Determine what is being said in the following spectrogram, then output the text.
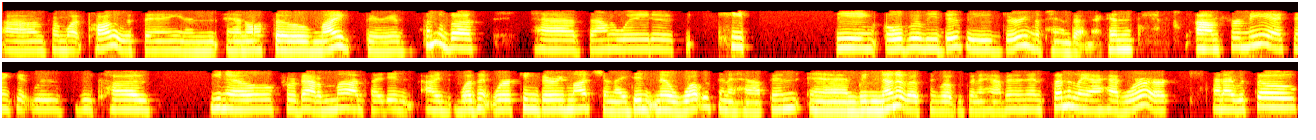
um, from what Paula was saying and, and also my experience, some of us have found a way to keep being overly busy during the pandemic. And um, for me, I think it was because, you know, for about a month, I didn't, I wasn't working very much, and I didn't know what was going to happen, and we none of us knew what was going to happen. And then suddenly, I had work, and I was so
